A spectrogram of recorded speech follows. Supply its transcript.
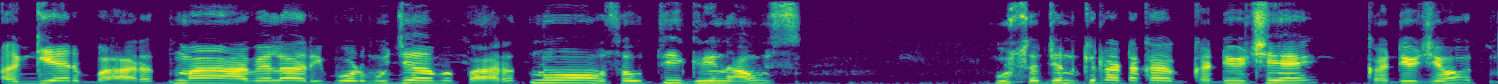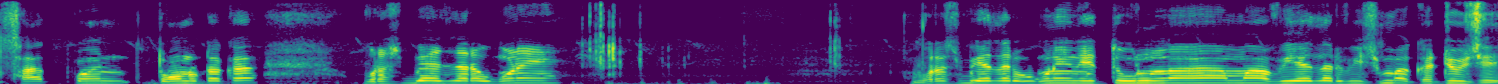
અગિયાર. ભારતમાં આવેલા રિપોર્ટ મુજબ ભારતનું સૌથી ગ્રીન હાઉસ ઉત્સર્જન કેટલા ટકા ઘટ્યું છે? ઘટ્યું છે સાત પોઈન્ટ ત્રણ ટકા. વર્ષ બે હજાર ઓગણીસ વર્ષ બે હજાર ઓગણીસની તુલનામાં બે હજાર વીસમાં ઘટ્યું છે.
